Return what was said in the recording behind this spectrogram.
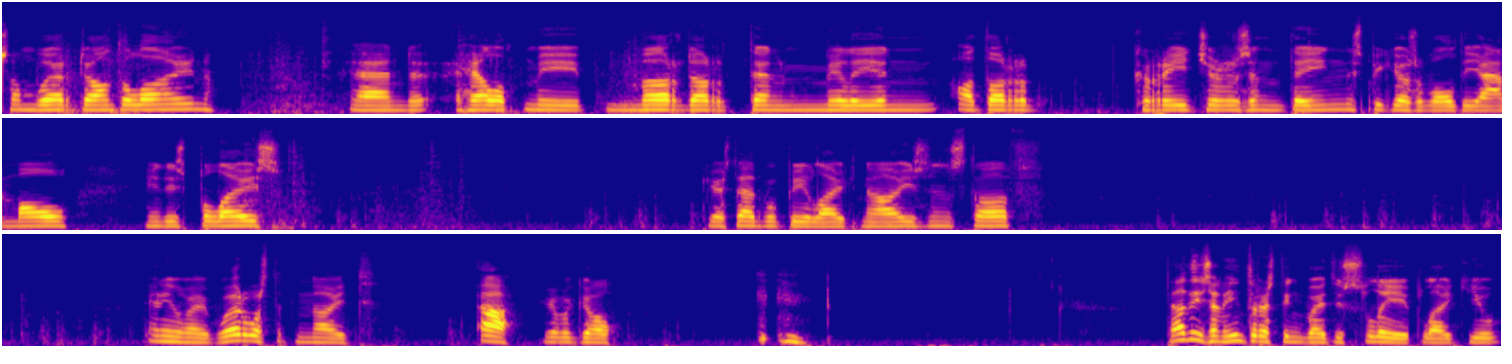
somewhere down the line and help me murder 10 million other creatures and things because of all the ammo in this place. Guess that would be like nice and stuff. Anyway, where was that knight? Ah, here we go. that is an interesting way to sleep, like you...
